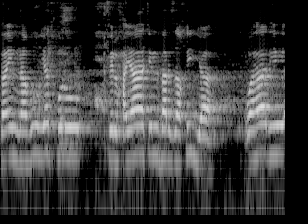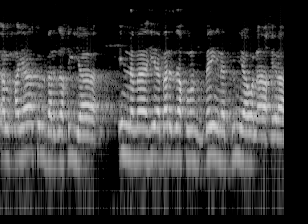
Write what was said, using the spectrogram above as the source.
fainahu yadkulu fi alxayaati albarzakhiya wa hadihi alxayaatu albarzakhiya inamaa hiya barzakhun bayna addunya waalaakhira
